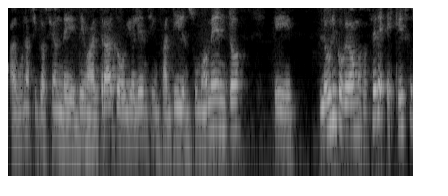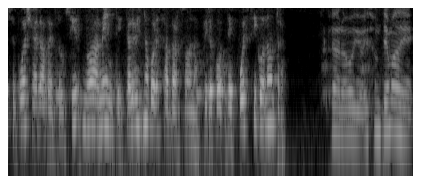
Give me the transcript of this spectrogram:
alguna situación de, maltrato o violencia infantil en su momento, eh, lo único que vamos a hacer es que eso se pueda llegar a reproducir nuevamente, tal vez no con esa persona, pero después sí con otra. Claro, obvio. Es un tema de,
